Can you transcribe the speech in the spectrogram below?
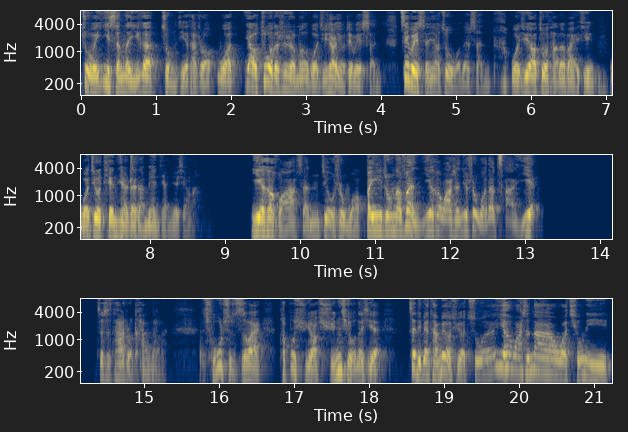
作为一生的一个总结，他说：“我要做的是什么？我就要有这位神，这位神要做我的神，我就要做他的百姓，我就天天在他面前就行了。耶和华神就是我杯中的份，耶和华神就是我的产业。这是他所看到的。除此之外，他不需要寻求那些。这里边他没有学说耶和华神呐，我求你，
